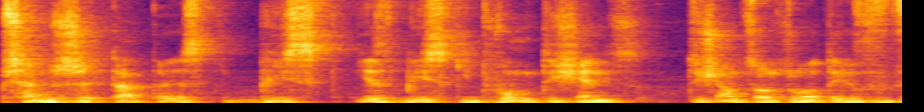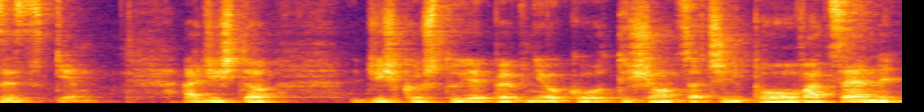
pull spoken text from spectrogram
przemżyta to jest bliski, jest bliski 2000 zł z zyskiem, a dziś to dziś kosztuje pewnie około 1000, czyli połowa ceny,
